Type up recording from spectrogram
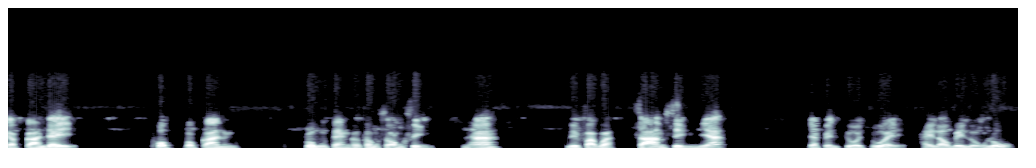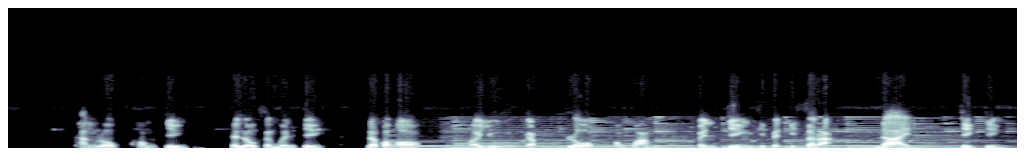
กับการได้พบกับการปรุงแต่งทั้งสองสองสิ่งนะเลยฝากว่าสามสิ่งเนี้ย จะเป็นตัวช่วยให้เราไม่หลงโลก ทั้งโลกของจริงและโลกเสมือนจริง แล้วก็ออกมาอยู่กับโลกของความเป็นจริงที่เป็นอิสระได้จริงๆ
